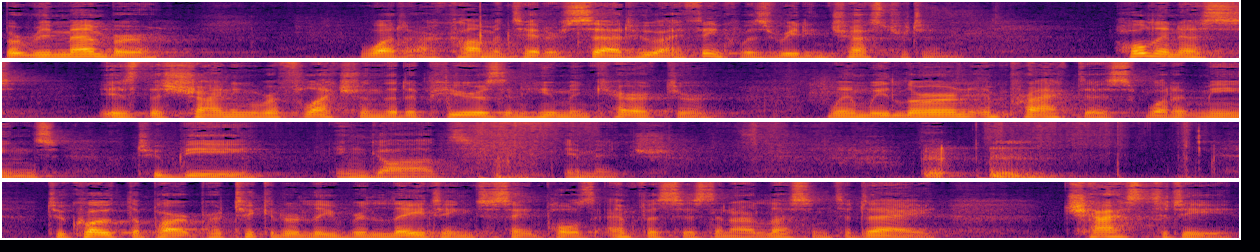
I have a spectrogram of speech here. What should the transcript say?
But remember what our commentator said, who I think was reading Chesterton. Holiness is the shining reflection that appears in human character when we learn and practice what it means to be in God's image. To quote the part particularly relating to St. Paul's emphasis in our lesson today, chastity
